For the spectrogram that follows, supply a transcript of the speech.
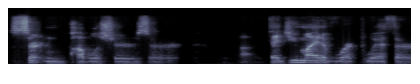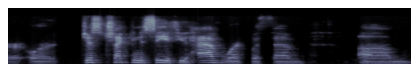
certain publishers or uh, that you might have worked with or or just checking to see if you have worked with them um,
